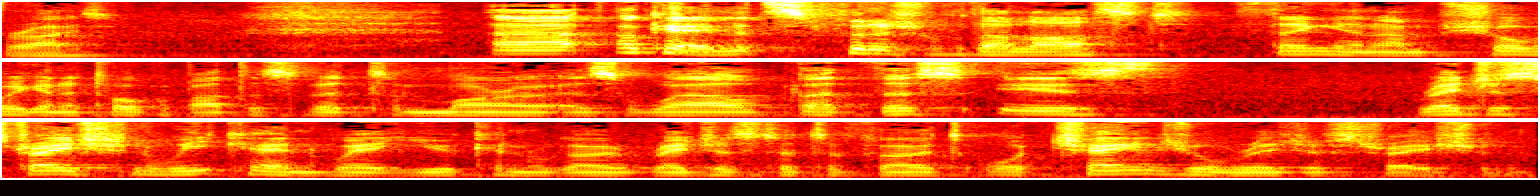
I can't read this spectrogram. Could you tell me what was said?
Right. Uh, okay, let's finish with our last thing, and I'm sure we're going to talk about this a bit tomorrow as well. But this is registration weekend where you can go register to vote or change your registration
